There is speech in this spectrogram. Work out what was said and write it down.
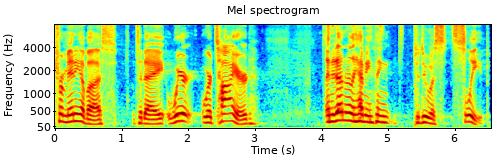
for many of us today, we're, we're tired and it doesn't really have anything to do with sleep.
